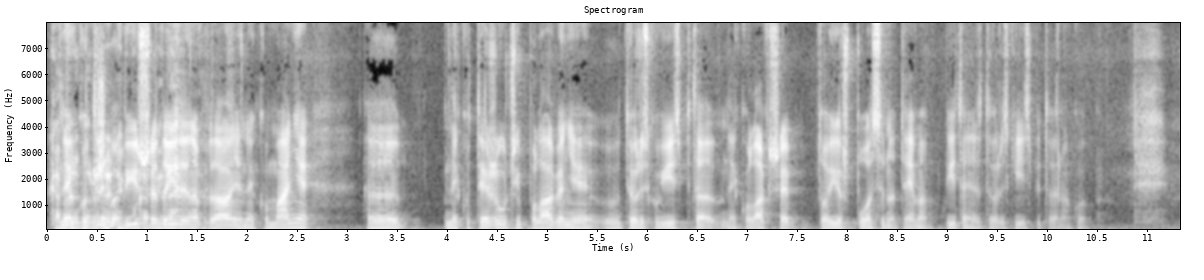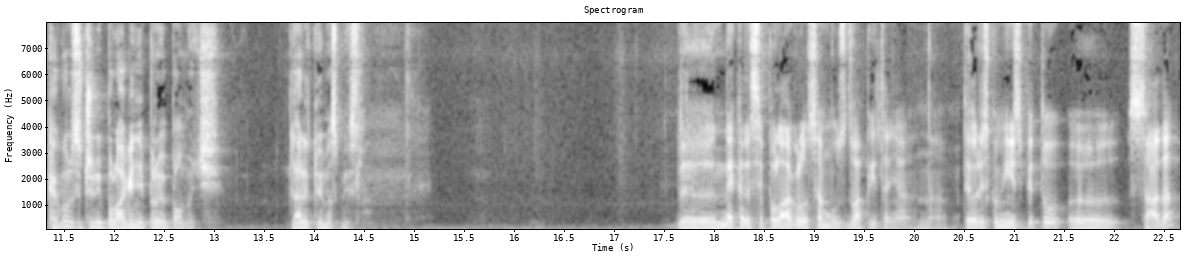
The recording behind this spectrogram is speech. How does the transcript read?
kapira Neko brže, treba neko više kapira... da ide na predavanje, neko manje. E, neko teže uči polaganje e, teorijskog ispita, neko lakše. To je još posebna tema, pitanje za teorijski ispit, to je onako Kako vam se čini polaganje prve pomoći? Da li to ima smisla? e, nekada se polagalo samo uz dva pitanja na teorijskom ispitu. E, sada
